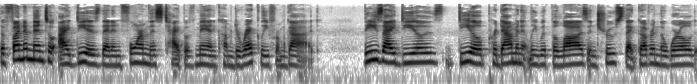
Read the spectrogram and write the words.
The fundamental ideas that inform this type of man come directly from God. These ideas deal predominantly with the laws and truths that govern the world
